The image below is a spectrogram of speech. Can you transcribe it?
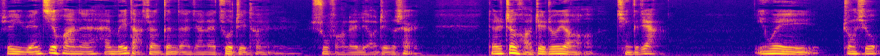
所以原计划呢还没打算跟大家来做这趟书房来聊这个事儿，但是正好这周要请个假，因为装修，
